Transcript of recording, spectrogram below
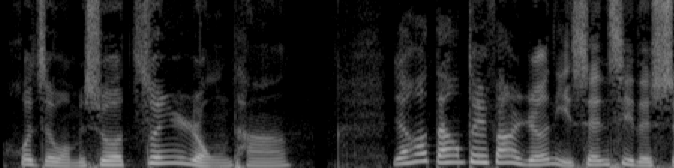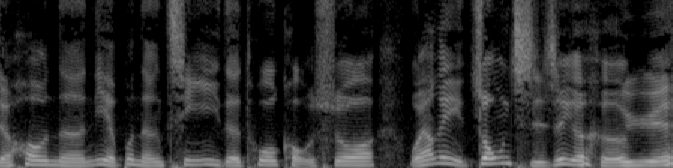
或者我们说尊荣他。然后，当对方惹你生气的时候呢，你也不能轻易的脱口说：“我要跟你终止这个合约，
